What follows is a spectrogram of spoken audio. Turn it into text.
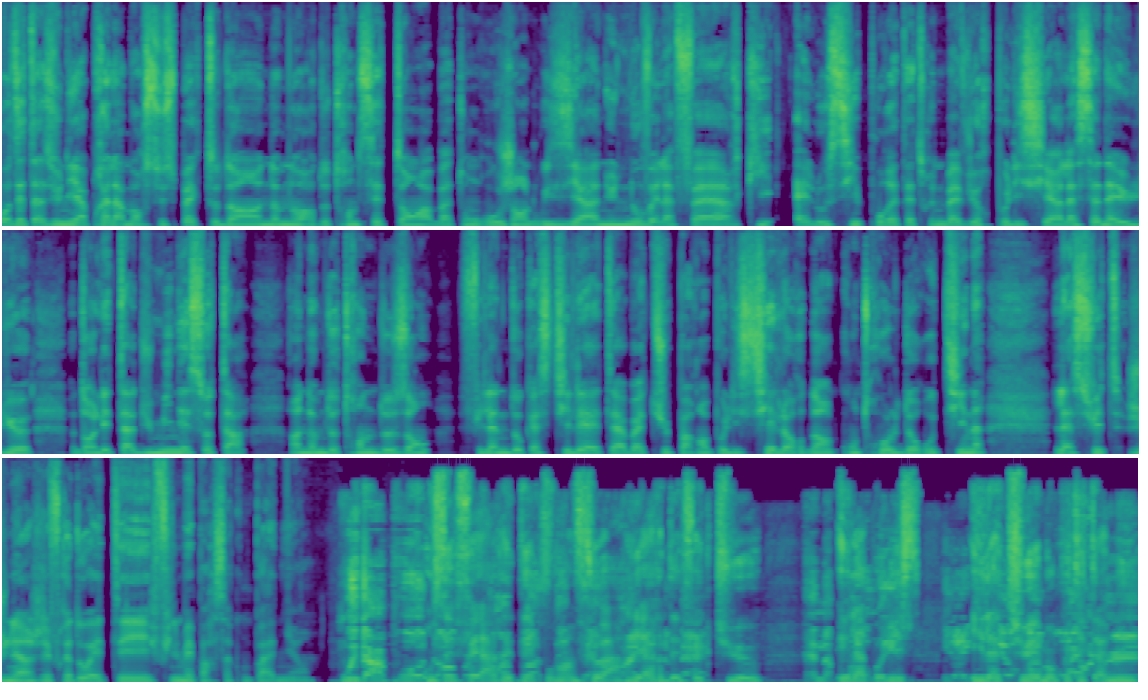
Aux États-Unis, après la mort suspecte d'un homme noir de 37 ans à Bâton Rouge en Louisiane, une nouvelle affaire qui, elle aussi, pourrait être une bavure policière. La scène a eu lieu dans l'État du Minnesota. Un homme de 32 ans, Philando Castile, a été abattu par un policier lors d'un contrôle de routine. La suite, Julien Geffredo a été filmé par sa compagne. On s'est fait arrêter pour un feu arrière défectueux. Et la police, il a tué mon petit ami.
